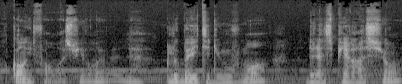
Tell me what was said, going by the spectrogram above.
Encore une fois, on va suivre la globalité du mouvement, de l'inspiration.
